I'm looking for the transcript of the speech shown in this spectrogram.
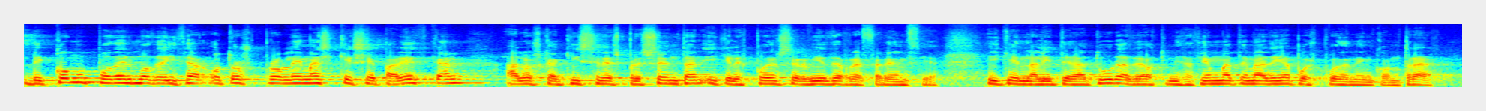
de, cómo poder modelizar otros problemas que se parezcan a los que aquí se les presentan y que les pueden servir de referencia y que en la literatura de optimización matemática pues pueden encontrar.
